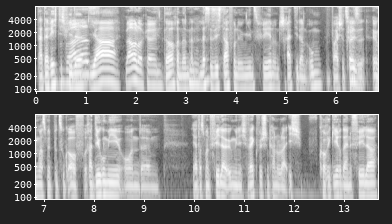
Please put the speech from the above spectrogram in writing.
Da hat er richtig viele. Was? Ja, Laber doch keinen. doch. Und dann, dann lässt er sich davon irgendwie inspirieren und schreibt die dann um. Beispielsweise irgendwas mit Bezug auf Radiergummi und ähm, ja, dass man Fehler irgendwie nicht wegwischen kann oder ich korrigiere deine Fehler,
